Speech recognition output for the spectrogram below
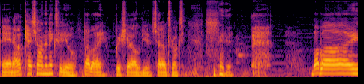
and I'll catch you on the next video. Bye bye. Appreciate all of you. Shout out to Roxy. bye bye.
